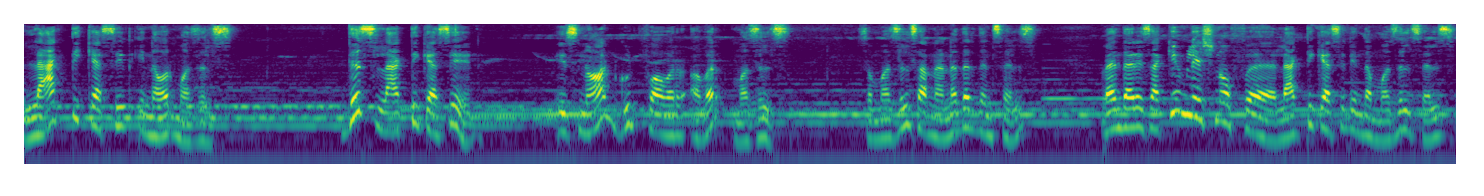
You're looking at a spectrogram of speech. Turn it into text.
lactic acid in our muscles this lactic acid is not good for our, muscles So muscles are none other than cells. When there is accumulation of uh, lactic acid in the muscle cells,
